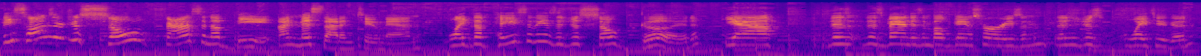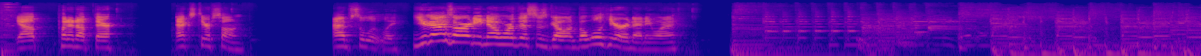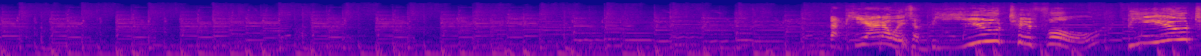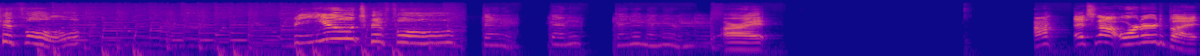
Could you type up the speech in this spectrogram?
These songs are just so fast and upbeat. I miss that in 2, man. Like, the pace of these is just so good. Yeah, this, this band is in both games for a reason. This is just way too good. Yep, put it up there. X tier song. Absolutely. You guys already know where this is going, but we'll hear it anyway. The piano is a beautiful, beautiful, beautiful. All right. Um, it's not ordered, but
